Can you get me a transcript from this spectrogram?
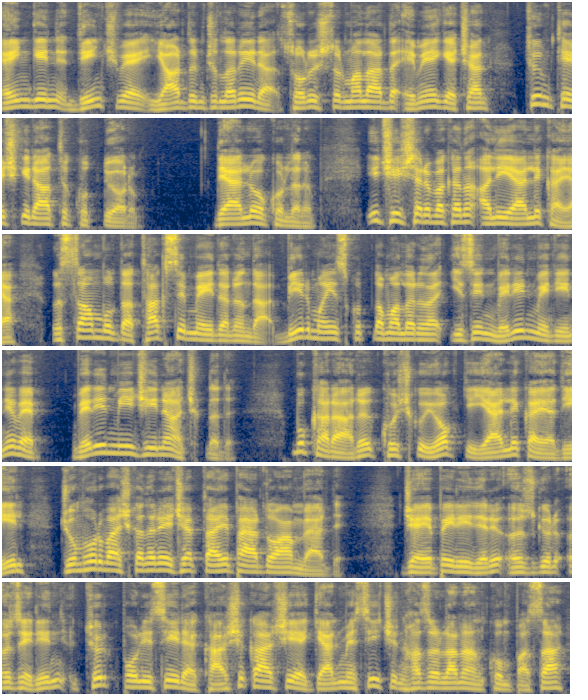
Engin Dinç ve yardımcılarıyla soruşturmalarda emeğe geçen tüm teşkilatı kutluyorum. Değerli okurlarım, İçişleri Bakanı Ali Yerlikaya, İstanbul'da Taksim Meydanı'nda 1 Mayıs kutlamalarına izin verilmediğini ve verilmeyeceğini açıkladı. Bu kararı kuşku yok ki Yerlikaya değil, Cumhurbaşkanı Recep Tayyip Erdoğan verdi. CHP lideri Özgür Özel'in Türk polisiyle karşı karşıya gelmesi için hazırlanan kumpasa,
